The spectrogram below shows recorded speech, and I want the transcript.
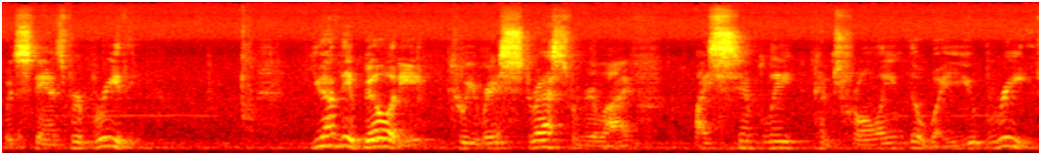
which stands for breathing. You have the ability to erase stress from your life by simply controlling the way you breathe.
